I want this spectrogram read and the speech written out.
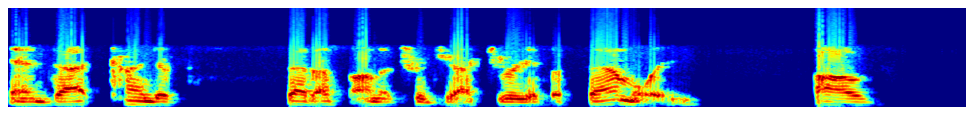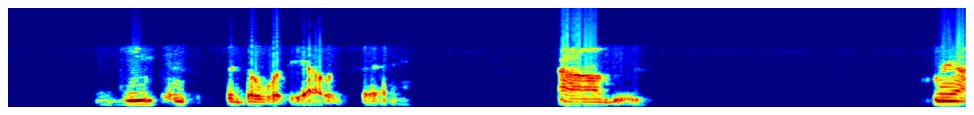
And that kind of set us on a trajectory as a family of deep instability, I would say. Um, yeah,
